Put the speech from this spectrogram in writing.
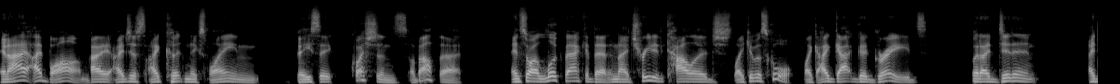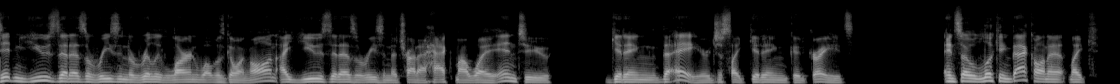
And I, I bombed. I, I just I couldn't explain basic questions about that. And so I look back at that and I treated college like it was school. Like I got good grades, but I didn't I didn't use that as a reason to really learn what was going on. I used it as a reason to try to hack my way into getting the A or just like getting good grades. And so looking back on it, like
